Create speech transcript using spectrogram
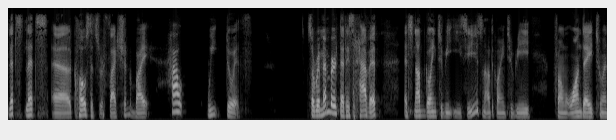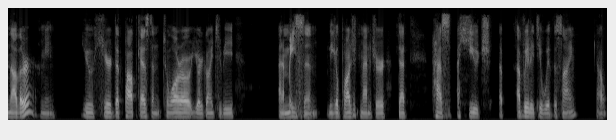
let's let's uh, close this reflection by how we do it. So remember that it's habit. It's not going to be easy. It's not going to be from one day to another. I mean, you hear that podcast and tomorrow you're going to be an amazing legal project manager that has a huge ability with design. No,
